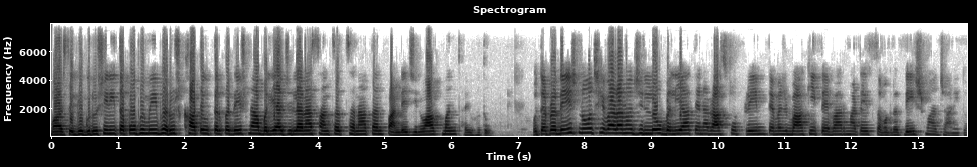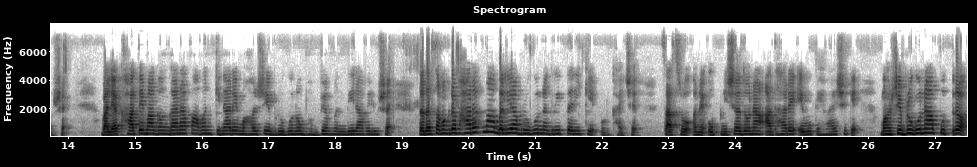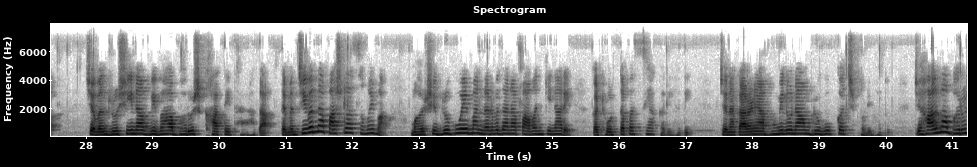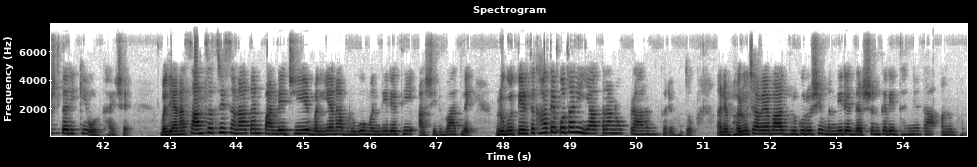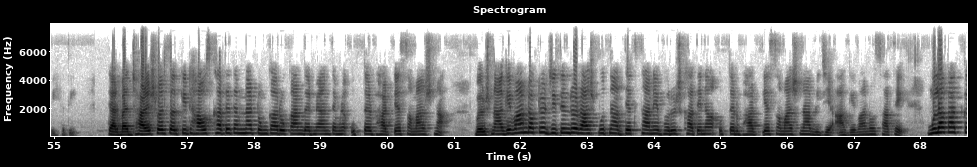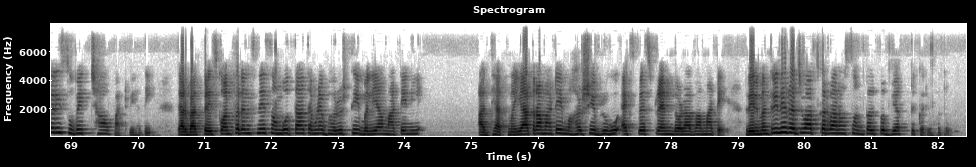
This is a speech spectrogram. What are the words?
મહર્ષિ ભૃગુ ઋષિની તપોભૂમિ ભરૂચ ખાતે ઉત્તર પ્રદેશના બલિયા જિલ્લાના સાંસદ સનાતન પાંડેજીનું આગમન થયું હતું. ઉત્તર પ્રદેશનો છેવાડાનો જિલ્લો બલિયા તેના રાષ્ટ્રપ્રેમ તેમજ બાકી તહેવાર માટે સમગ્ર દેશમાં જાણીતો છે. બાલિયા ખાતેમાં ગંગાના પાવન કિનારે મહર્ષિ ભૃગુનું ભવ્ય મંદિર આવેલું છે તથા સમગ્ર ભારતમાં બલિયા ભૃગુ નગરી તરીકે ઓળખાય છે. શાસ્ત્રો અને ઉપનિષદોના આધારે એવું કહેવાય છે કે મહર્ષિ ભૃગુના પુત્ર ચ્યવન ઋષિના વિવાહ ભરૂચ ખાતે થયા હતા. તેમજ જીવનના પાછલા સમયમાં મહર્ષિ ભૃગુએમાં નર્મદાના પાવન કિનારે કઠોર તપસ્યા કરી હતી. જેના કારણે આ ભૂમિનું નામ ભૃગુ કચ્છ પડ્યું હતું, જે હાલમાં ભરૂચ તરીકે ઓળખાય છે. બલિયાના સાંસદ શ્રી સનાતન પાંડેજીએ બલિયાના ભૃગુ મંદિરેથી આશીર્વાદ લઈ ભૃગુ તીર્થ ખાતે પોતાની યાત્રાનો પ્રારંભ કર્યો હતો અને ભરૂચ આવ્યા બાદ ભૃગુ ઋષિ મંદિરે દર્શન કરી ધન્યતા અનુભવી હતી. ત્યારબાદ ઝાડેશ્વર સર્કિટ હાઉસ ખાતે તેમના ટૂંકા રોકાણ દરમિયાન તેમણે ઉત્તર ભારતીય સમાજના ભરૂચના આગેવાન ડોક્ટર જીતેન્દ્ર રાજપૂતના અધ્યક્ષસ્થાને ભરૂચ ખાતેના ઉત્તર ભારતીય સમાજના બીજે આગેવાનો સાથે મુલાકાત કરી શુભેચ્છાઓ પાઠવી હતી. ત્યારબાદ પ્રેસ કોન્ફરન્સને સંબોધતા તેમણે ભરૂચથી બલિયા માટેની આધ્યાત્મ યાત્રા માટે મહર્ષિ ભૃગુ એક્સપ્રેસ ટ્રેન દોડાવવા માટે રેલ મંત્રીને રજૂઆત કરવાનો સંકલ્પ વ્યક્ત કર્યો હતો.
